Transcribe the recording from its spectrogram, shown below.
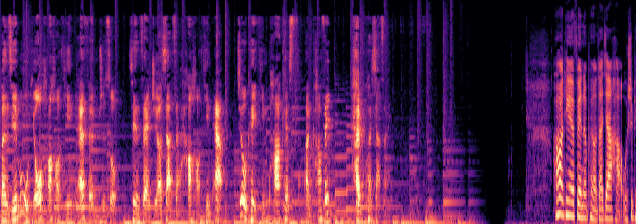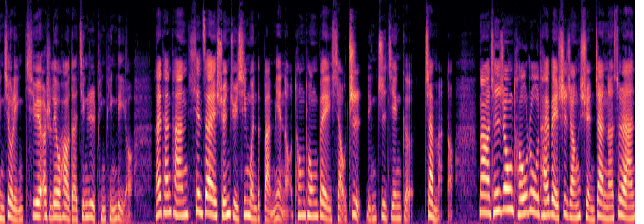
本节目由好好听 FM 制作，现在只要下载好好听 App 就可以听 Podcast 换咖啡，还不快下载？好好听 FM 的朋友，大家好，我是平秀玲。七月二十六号的今日评评理哦，来谈谈现在选举新闻的版面哦，通通被小智、林志坚给占满了。那陈时中投入台北市长选战呢，虽然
